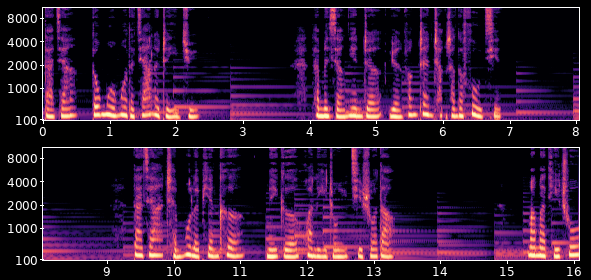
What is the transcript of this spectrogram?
大家都默默地加了这一句。”他们想念着远方战场上的父亲。大家沉默了片刻，梅格换了一种语气说道：“妈妈提出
